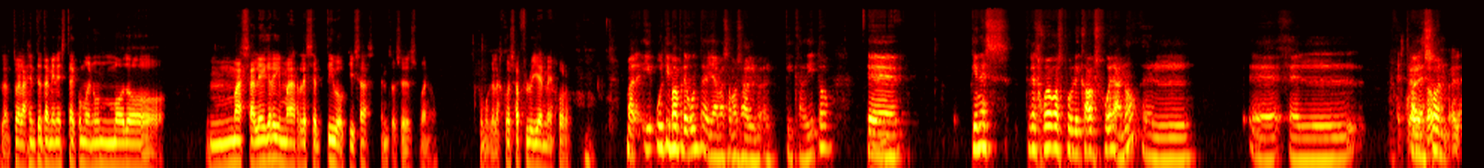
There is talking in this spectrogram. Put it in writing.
La, toda la gente también está como en un modo más alegre y más receptivo, quizás. Entonces, bueno, como que las cosas fluyen mejor. Vale, y última pregunta, y ya pasamos al, al picadito. Eh, Tienes tres juegos publicados fuera, ¿no? El, eh, el- Este ¿Cuáles son? el-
